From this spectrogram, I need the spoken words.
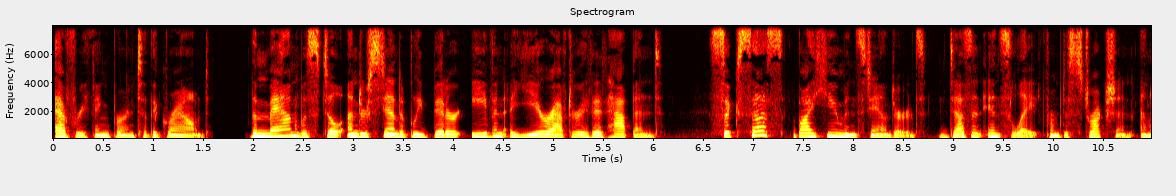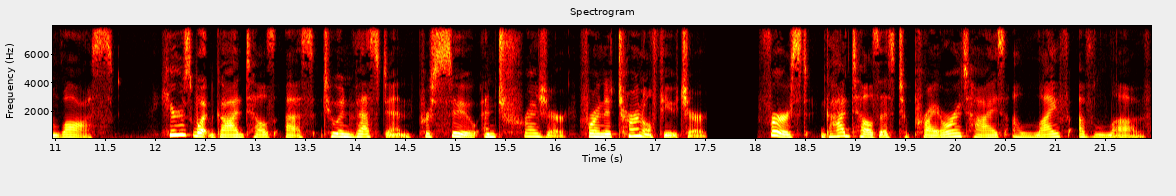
Everything burned to the ground. The man was still understandably bitter even a year after it had happened. Success by human standards doesn't insulate from destruction and loss. Here's what God tells us to invest in, pursue, and treasure for an eternal future. First, God tells us to prioritize a life of love,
